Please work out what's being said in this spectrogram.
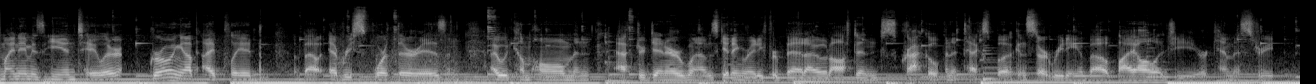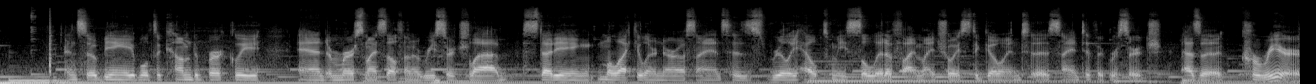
My name is Ian Taylor. Growing up, I played about every sport there is, and I would come home and after dinner, when I was getting ready for bed, I would often just crack open a textbook and start reading about biology or chemistry. And so being able to come to Berkeley and immerse myself in a research lab studying molecular neuroscience has really helped me solidify my choice to go into scientific research as a career.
